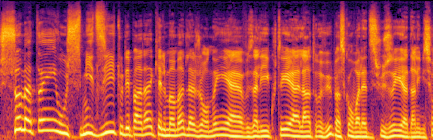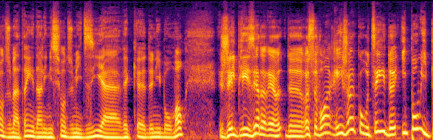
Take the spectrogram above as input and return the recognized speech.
Ce matin ou ce midi, tout dépendant à quel moment de la journée euh, vous allez écouter euh, l'entrevue, parce qu'on va la diffuser euh, dans l'émission du matin et dans l'émission du midi euh, avec euh, Denis Beaumont. J'ai le plaisir de, re- de recevoir Régent Côté de Hippo IP.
